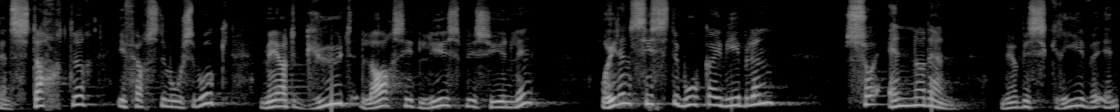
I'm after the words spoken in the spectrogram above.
Den starter i første Mosebok med at Gud lar sitt lys bli synlig. Og i den siste boka i Bibelen så ender den med å beskrive en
